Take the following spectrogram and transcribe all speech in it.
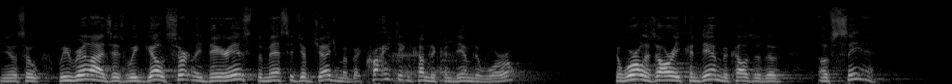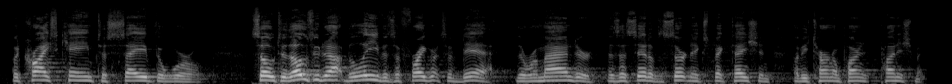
You know, so we realize as we go, certainly there is the message of judgment, but Christ didn't come to condemn the world. The world is already condemned because of, the, of sin. But Christ came to save the world. So to those who do not believe is a fragrance of death, the reminder, as I said, of the certain expectation of eternal punishment.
